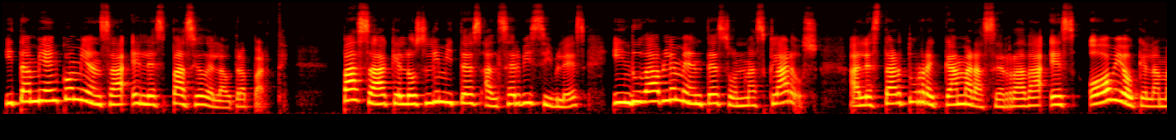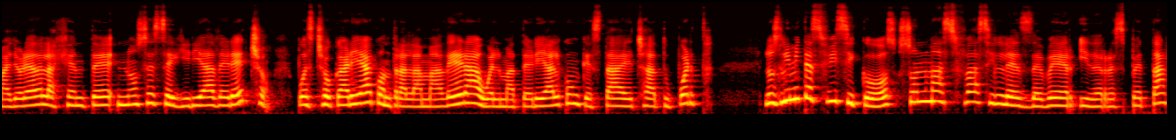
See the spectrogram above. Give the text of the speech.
y también comienza el espacio de la otra parte. Pasa que los límites, al ser visibles, indudablemente son más claros. Al estar tu recámara cerrada, es obvio que la mayoría de la gente no se seguiría derecho, pues chocaría contra la madera o el material con que está hecha tu puerta. Los límites físicos son más fáciles de ver y de respetar.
